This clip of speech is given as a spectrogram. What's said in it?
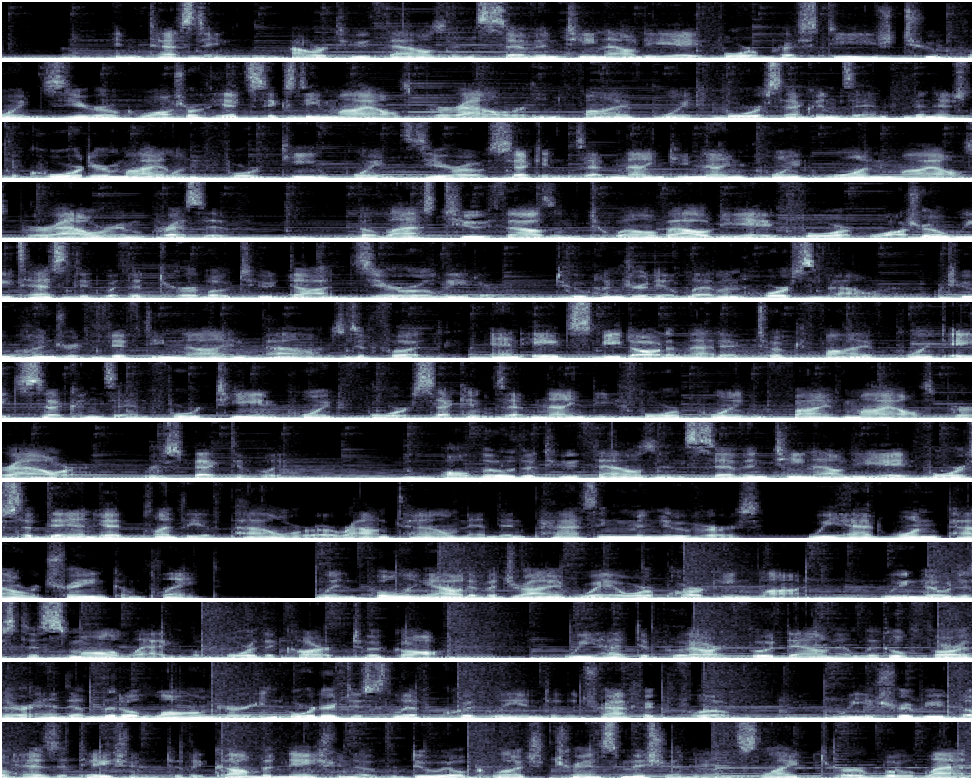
In testing, our 2017 Audi A4 Prestige 2.0 Quattro hit 60 miles per hour in 5.4 seconds and finished the quarter mile in 14.0 seconds at 99.1 miles per hour impressive. The last 2012 Audi A4 Quattro we tested with a turbo 2.0-liter, 211 horsepower, 259 pounds-to-foot, and 8-speed automatic took 5.8 seconds and 14.4 seconds at 94.5 miles per hour, respectively. Although the 2017 Audi A4 sedan had plenty of power around town and in passing maneuvers, we had one powertrain complaint. When pulling out of a driveway or parking lot, we noticed a small lag before the car took off. We had to put our foot down a little farther and a little longer in order to slip quickly into the traffic flow. We attribute the hesitation to the combination of the dual-clutch transmission and slight turbo lag.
